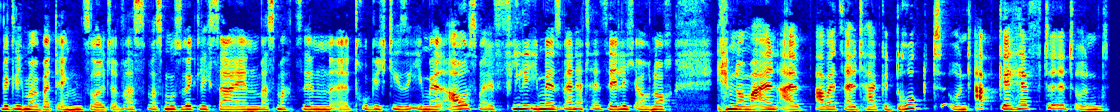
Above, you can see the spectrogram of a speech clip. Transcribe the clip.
wirklich mal überdenken sollte. Was, was muss wirklich sein? Was macht Sinn? Äh, drucke ich diese E-Mail aus? Weil viele E-Mails werden ja tatsächlich auch noch im normalen Arbeitsalltag gedruckt und abgeheftet. Und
